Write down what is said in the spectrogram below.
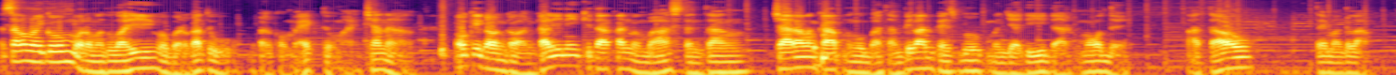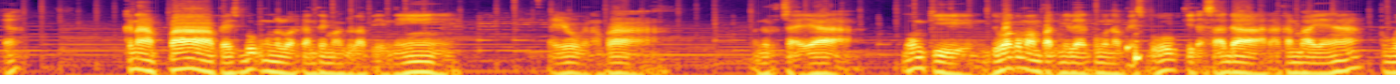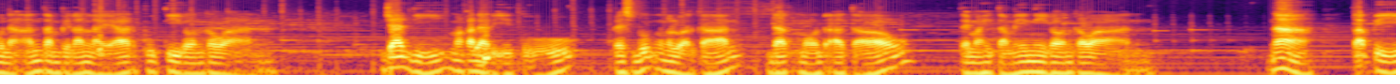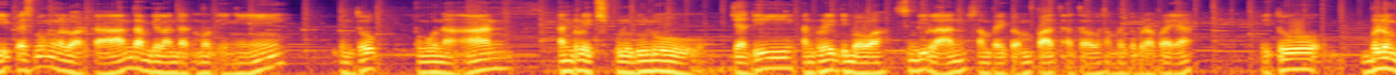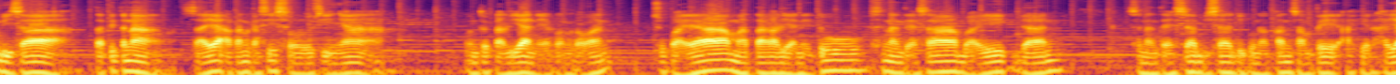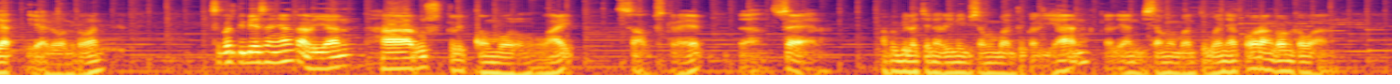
Assalamualaikum warahmatullahi wabarakatuh Welcome back to my channel Oke kawan-kawan, kali ini kita akan membahas tentang cara lengkap mengubah tampilan Facebook menjadi dark mode atau tema gelap ya. Kenapa Facebook mengeluarkan tema gelap ini? Ayo, kenapa? Menurut saya, mungkin. 2,4 miliar pengguna Facebook tidak sadar akan bahayanya penggunaan tampilan layar putih kawan-kawan. Jadi, maka dari itu, Facebook mengeluarkan dark mode atau tema hitam ini kawan-kawan. Nah tapi Facebook mengeluarkan tampilan dark mode ini untuk penggunaan Android 10 dulu jadi Android di bawah 9 sampai ke 4 atau sampai ke berapa ya itu belum bisa. Tapi tenang saya akan kasih solusinya untuk kalian ya kawan-kawan supaya mata kalian itu senantiasa baik dan senantiasa bisa digunakan sampai akhir hayat ya kawan-kawan. Seperti biasanya kalian harus klik tombol like subscribe dan share apabila channel ini bisa membantu kalian kalian bisa membantu banyak orang kawan-kawan.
